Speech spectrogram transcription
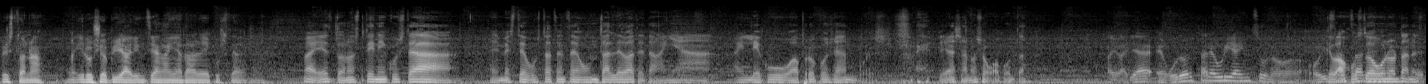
Kristona, ilusio pila dintzian gainatara ikustea. Bai, ez, donostin ikustea, hainbeste gustatzen zaigun talde bat, eta gaina hain leku aproposean, pues, dira esan oso guaponta. Bai, gaia, egur hortan euri haintzun, o, hori Que ba, zen, egun hortan, ez?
